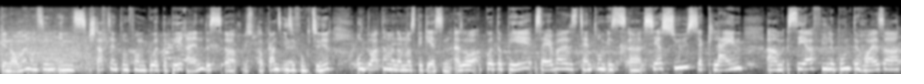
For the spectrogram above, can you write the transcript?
genommen und sind ins Stadtzentrum von Guatapé rein. Das, äh, das hat ganz easy funktioniert. Und dort haben wir dann was gegessen. Also Guatapé selber, das Zentrum ist äh, sehr süß, sehr klein, ähm, sehr viele bunte Häuser.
